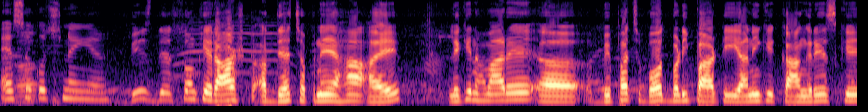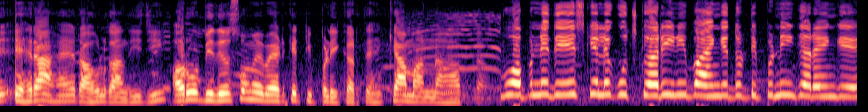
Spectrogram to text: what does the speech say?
ऐसा कुछ नहीं है। बीस देशों के राष्ट्र अध्यक्ष अपने यहाँ आए लेकिन हमारे विपक्ष बहुत बड़ी पार्टी यानी कि कांग्रेस के चेहरा हैं राहुल गांधी जी और वो विदेशों में बैठ के टिप्पणी करते हैं। क्या मानना है आपका? वो अपने देश के लिए कुछ कर ही नहीं पाएँगे तो टिप्पणी करेंगे।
